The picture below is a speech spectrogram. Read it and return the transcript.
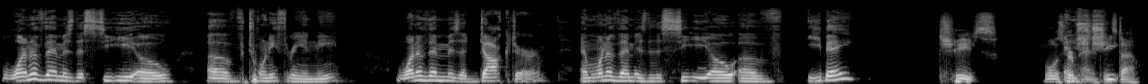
One of them is the CEO of 23andMe. One of them is a doctor, and one of them is the CEO of eBay. Jeez what was her And parenting she- style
